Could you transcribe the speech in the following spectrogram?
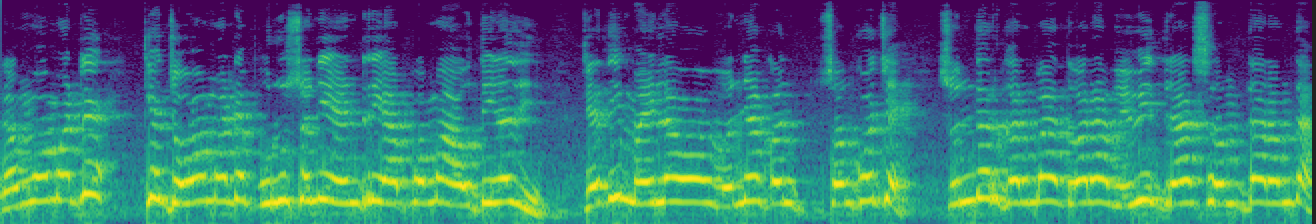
રમવા માટે કે જોવા માટે પુરુષોની એન્ટ્રી આપવામાં આવતી નથી. જેથી મહિલાઓ વન્ય સંકોચે. સુંદર ગરબા દ્વારા વિવિધ રાસ રમતા રમતા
